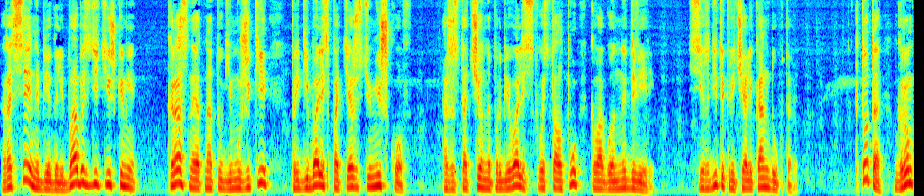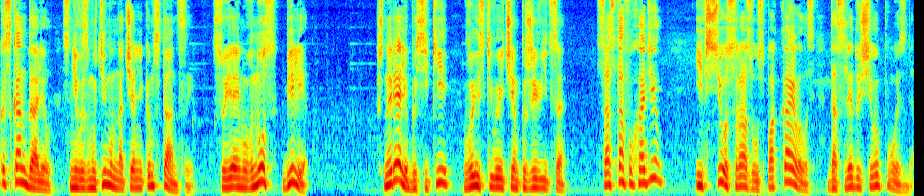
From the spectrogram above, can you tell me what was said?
Рассеянно бегали бабы с детишками, красные от натуги мужики пригибались под тяжестью мешков, ожесточенно пробивались сквозь толпу к вагонной двери. Сердито кричали кондукторы. Кто-то громко скандалил с невозмутимым начальником станции – суя ему в нос билет. Шныряли босики, выискивая чем поживиться. Состав уходил, и все сразу успокаивалось до следующего поезда.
